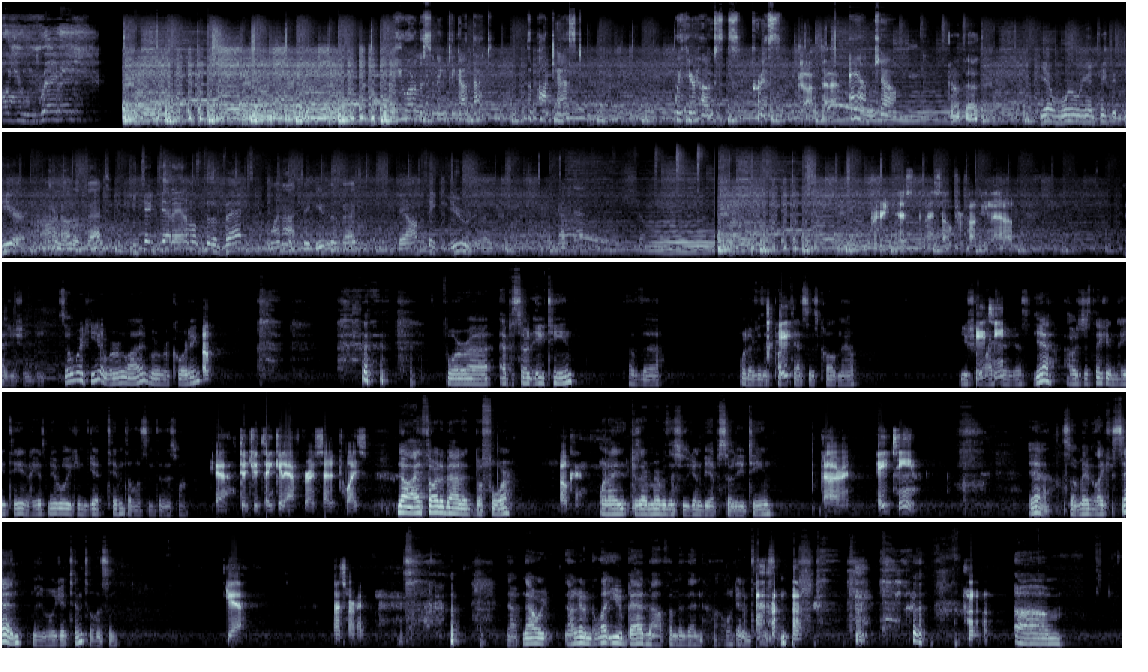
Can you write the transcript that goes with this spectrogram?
Are you ready? You are listening to Got That, the podcast with your hosts, Chris Got that. and Joe. Got that? Yeah, where are we gonna take the deer? I don't know, the vet? You take dead animals to the vet? Why not? Take you to the vet. Yeah, I'll take you to the vet. Got that? Pretty pissed at myself for fucking that up. Should be. So we're here. We're live. We're recording. Oh. For uh, episode 18 of the whatever this podcast is called now. You should watch 18? it, I guess. Yeah, I was just thinking 18. I guess maybe we can get Tim to listen to this one. Yeah. Did you think it after I said it twice? No, I thought about it before Okay. when I because I remember this was going to be episode 18. All right. 18. Yeah, so maybe like I said, maybe we'll get Tim to listen. Yeah. That's all right. No, now we're now I'm going to let you badmouth him and then we'll get him to listen. um,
